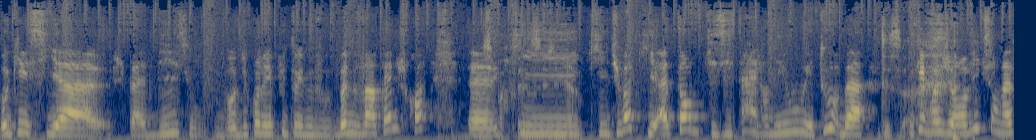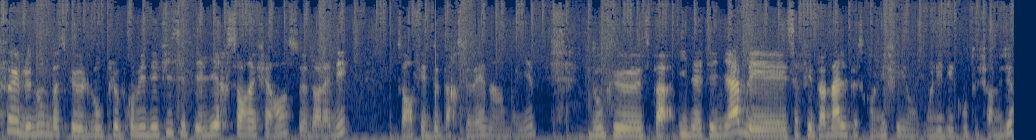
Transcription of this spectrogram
OK, s'il y a, euh, je sais pas, 10 ou, bon, du coup, on est plutôt une bonne vingtaine, je crois, euh, parfait, qui, qui, tu vois, qui attendent, qui se disent, ah, elle en est où et tout. Bah. Ok, moi j'ai envie que sur ma feuille le nombre, parce que donc le premier défi c'était lire sans référence euh, dans l'année. Ça en fait deux par semaine hein, en moyenne. Donc euh, c'est pas inatteignable et ça fait pas mal parce qu'en effet on, les décompte au fur et à mesure.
